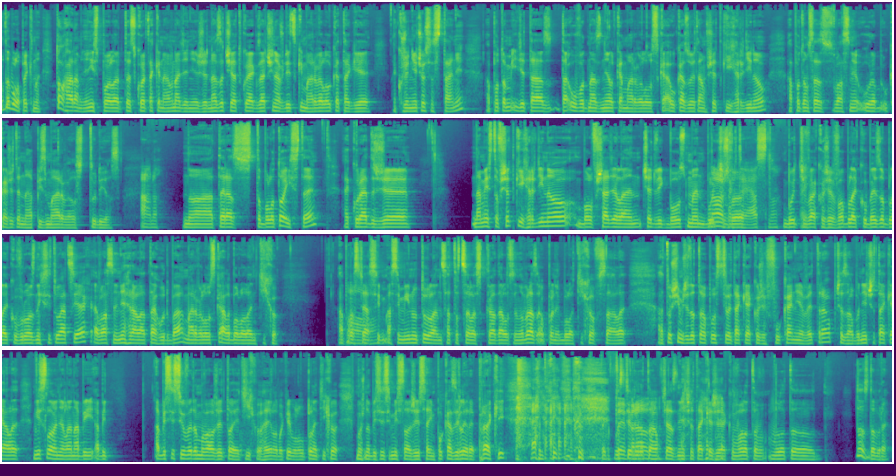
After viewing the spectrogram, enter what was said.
No to bolo pekné. To hádam, není spoiler, to je skôr také navnadenie, že na začiatku, ak začína vždycky Marvelovka, tak je akože niečo sa stane a potom ide tá, tá úvodná znelka Marvelovská a ukazuje tam všetkých hrdinov a potom sa vlastne ukáže ten nápis Marvel Studios. Áno. No a teraz to bolo to isté, akurát, že namiesto všetkých hrdinov bol všade len Chadwick Boseman, buď, no, v, to je jasno. buď v, akože v obleku, bez obleku, v rôznych situáciách a vlastne nehrala tá hudba Marvelovská, ale bolo len ticho. A proste oh. asi, asi minútu len sa to celé skladalo ten obraz a úplne bolo ticho v sále. A tuším, že do toho pustili také akože fúkanie vetra občas alebo niečo také, ale vyslovene len, aby, aby aby si si uvedomoval, že to je ticho, hej, lebo keď bolo úplne ticho, možno by si si myslel, že sa im pokazili repraky, tak pustili do toho občas niečo také, že ako bolo to, bolo to dosť dobre.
